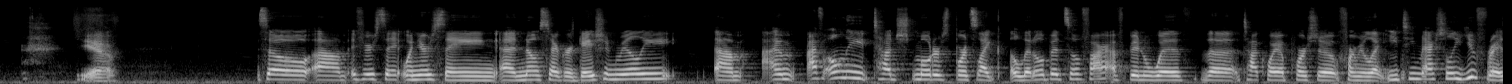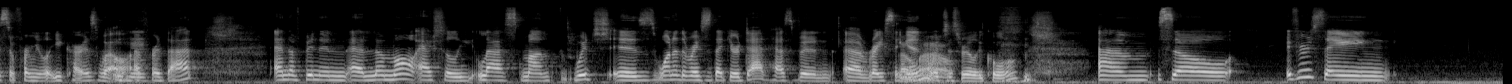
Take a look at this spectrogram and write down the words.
yeah. So, um, if you're saying when you're saying uh, no segregation, really, um, I'm I've only touched motorsports like a little bit so far. I've been with the Heuer Porsche Formula E team. Actually, you've raced a Formula E car as well. Mm-hmm. I've heard that and I've been in uh, Le Mans actually last month, which is one of the races that your dad has been uh, racing oh, in, wow. which is really cool. um, so, if you're saying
